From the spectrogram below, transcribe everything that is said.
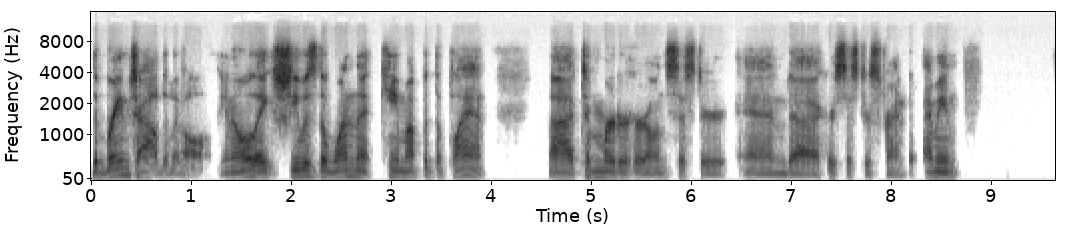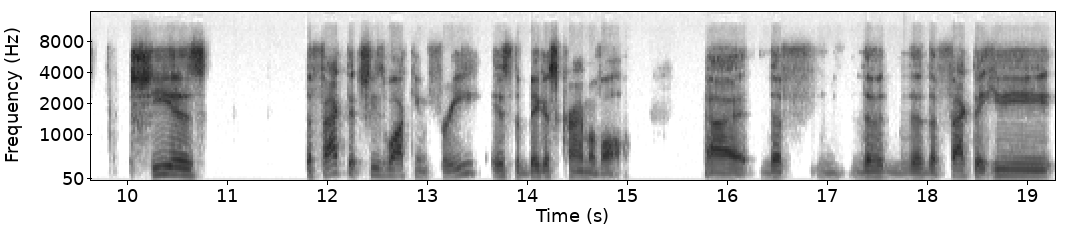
the brainchild of it all you know? Like she was the one that came up with the plan uh, to murder her own sister and uh, her sister's friend. I mean she is the fact that she's walking free is the biggest crime of all. Uh, the the the the fact that he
